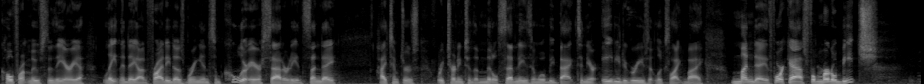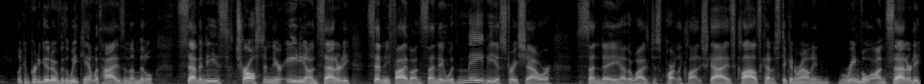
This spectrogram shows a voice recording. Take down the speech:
Cold front moves through the area late in the day on Friday, does bring in some cooler air Saturday and Sunday. High temperatures returning to the middle 70s and we'll be back to near 80 degrees it looks like by Monday. The forecast for Myrtle Beach looking pretty good over the weekend with highs in the middle 70s. Charleston near 80 on Saturday, 75 on Sunday with maybe a stray shower Sunday, otherwise just partly cloudy skies. Clouds kind of sticking around in Greenville on Saturday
